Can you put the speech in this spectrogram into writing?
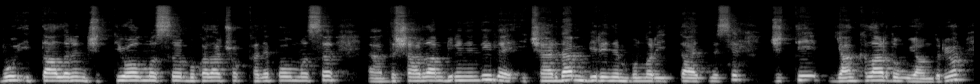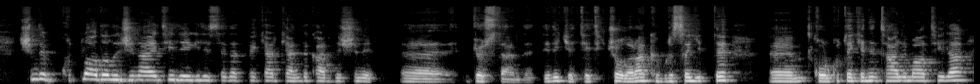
bu iddiaların ciddi olması, bu kadar çok talep olması yani dışarıdan birinin değil de içeriden birinin bunları iddia etmesi ciddi yankılar da uyandırıyor. Şimdi Kutlu Adalı cinayetiyle ilgili Sedat Peker kendi kardeşini e, gösterdi. Dedi ki tetikçi olarak Kıbrıs'a gitti. E, Korkut Eken'in talimatıyla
